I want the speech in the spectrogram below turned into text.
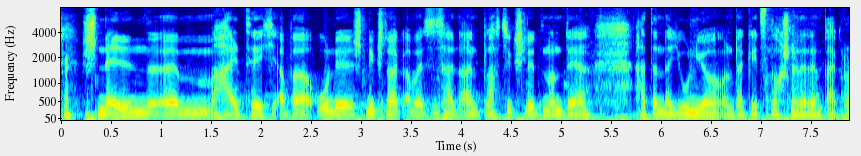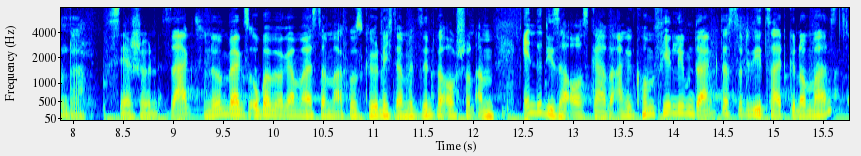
schnellen ähm, Hightech, aber ohne Schnickschnack, aber es ist halt ein Plastikschlitten und der hat dann der Junior und da geht's noch schneller den Berg runter. Sehr schön. Sagt Nürnbergs Oberbürgermeister Markus König. Damit sind wir auch schon am Ende dieser Ausgabe angekommen. Vielen lieben Dank, dass du dir die Zeit genommen hast.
